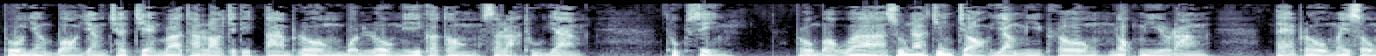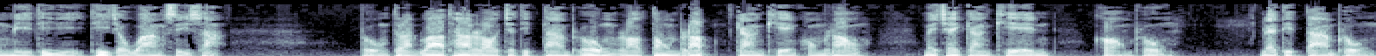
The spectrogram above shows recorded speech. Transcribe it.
พระองค์ยังบอกอย่างชัดเจนว่าถ้าเราจะติดตามพระองค์บนโลกนี้ก็ต้องสละทุกอย่าง ทุกสิ่ง พระองค์บอกว่าสุนัขจิ้งจอกยังมีโพรงนกมีรัง แต่พระองค์ไม่ทรงมีที่ที่จะวางศีรษะ พระองค์ตรัสว่าถ้าเราจะติดตามพระองค์เราต้องรับการเขนของเรา ไม่ใช่การเขน ของพระองค์และติดตามพระองค์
